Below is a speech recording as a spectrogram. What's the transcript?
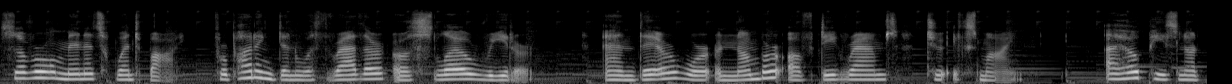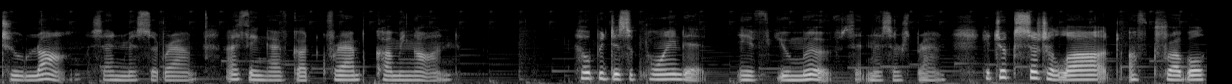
Several minutes went by, for Paddington was rather a slow reader, and there were a number of diagrams to examine. I hope he's not too long, said Mr. Brown. I think I've got cramp coming on. He'll be disappointed if you move, said Mrs. Brown. He took such a lot of trouble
